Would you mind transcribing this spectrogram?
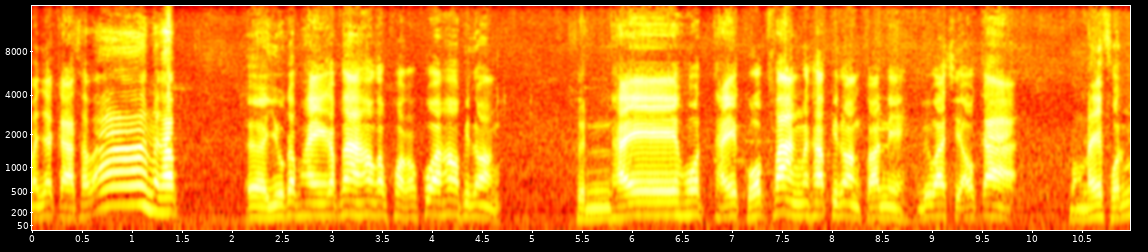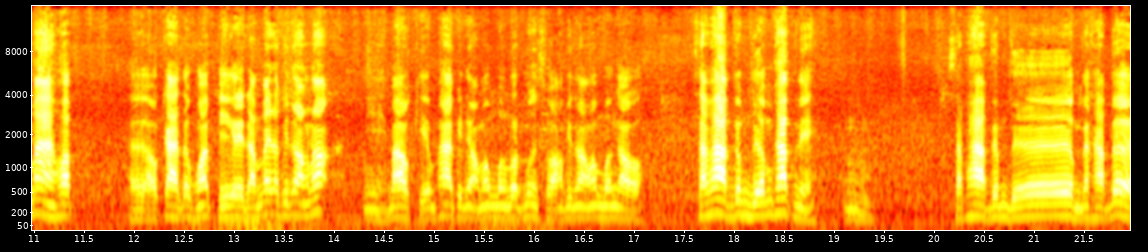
บรรยากาศสบายนะครับเอออยู่กับให้กับหน้าเฮากับขอกับครัวเฮาพี่น้อง ขึ้นไทยโฮดไทยกบฟางนะครับ พี่น้องตอนนี้ หรือว่าเสียเอาก้ามองไหนฝนมาครับเออเอาก้าตะหัวปีก็ได้ดำไว้แล้วพี่น้องเนาะนี่เบ้าเกี่ยมผ้าพี่น้องมาเมืองรถมือสองพี่น้องมาเมืองเอาสภาพเดิมๆครับนี่อืสภาพเดิมๆนะครับ เด้อ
